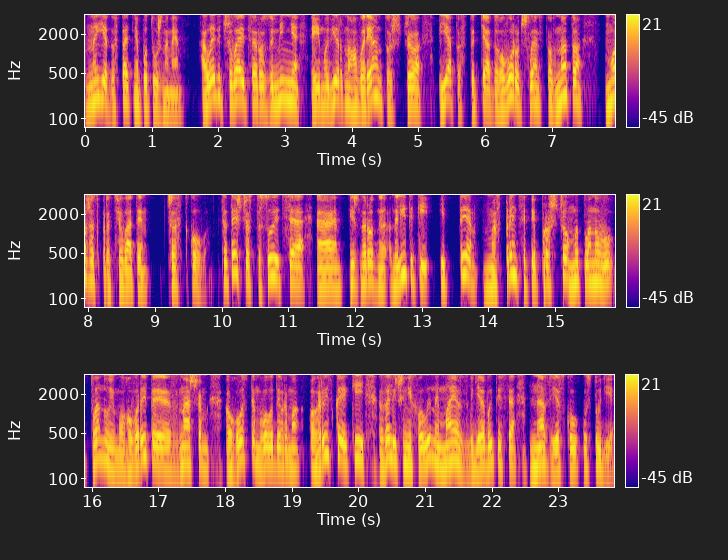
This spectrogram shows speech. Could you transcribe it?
не є достатньо потужними. Але відчувається розуміння ймовірного варіанту, що п'ята стаття договору членства в НАТО може спрацювати частково. Це те, що стосується е, міжнародної аналітики, і те, в принципі, про що ми плану, плануємо говорити з нашим гостем Володимиром Огризко, який за лічені хвилини має з'явитися на зв'язку у студії.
